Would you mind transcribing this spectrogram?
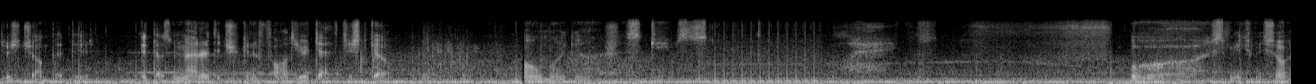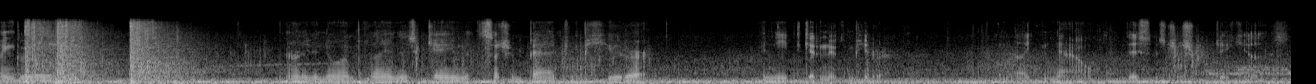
Just jump it, dude. It doesn't matter that you're gonna fall to your death. Just go. Oh my gosh, this game's lags. Oh, this makes me so angry. I don't even know I'm playing this game with such a bad computer. I need to get a new computer. Like now. This is just ridiculous.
